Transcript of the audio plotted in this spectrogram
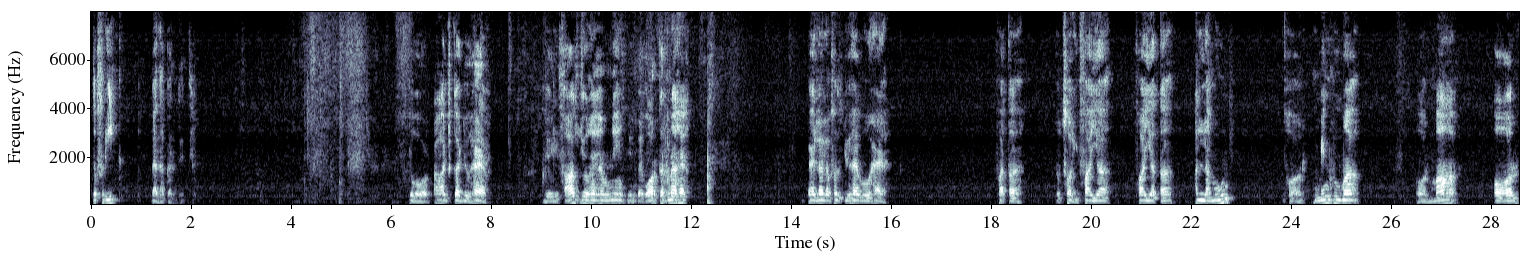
تفریق پیدا کر دیتے تو آج کا جو ہے، جو الفاظ جو ہیں، ہم نے ان پہ غور کرنا ہے۔ پہلا لفظ جو ہے وہ ہے فتح سوری، فایا، فایتا، علمون، اور منہما، اور ماں اور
